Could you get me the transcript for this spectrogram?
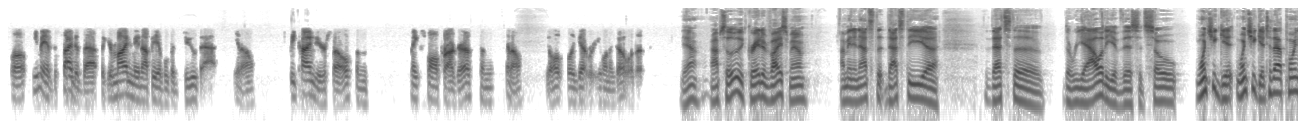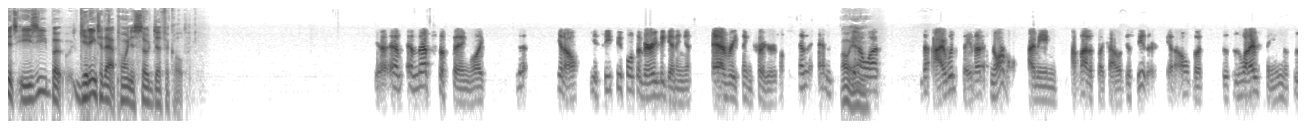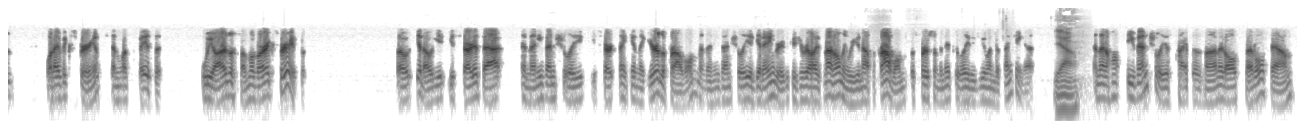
well, you may have decided that, but your mind may not be able to do that. You know, be kind to yourself and make small progress, and you know, you'll hopefully get where you want to go with it. Yeah, absolutely. Great advice, man. I mean, and that's the that's the uh, that's the the reality of this. It's so once you get once you get to that point, it's easy, but getting to that point is so difficult. Yeah, and and that's the thing. Like, you know, you see people at the very beginning, and everything triggers them. And and oh, yeah. you know what? I would say that's normal. I mean, I'm not a psychologist either, you know, but this is what I've seen. This is what I've experienced, and let's face it, we are the sum of our experiences. So, you know, you, you start at that, and then eventually you start thinking that you're the problem, and then eventually you get angry because you realize not only were you not the problem, this person manipulated you into thinking it. Yeah. And then eventually, as time goes on, it all settles down.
